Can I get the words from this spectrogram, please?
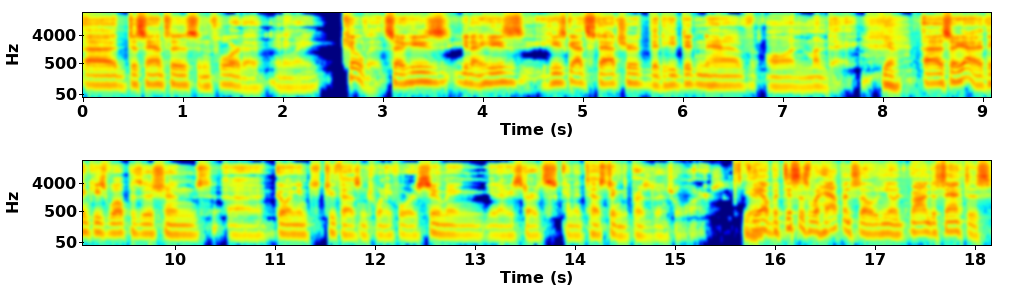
uh, DeSantis in Florida. Anyway, killed it. So he's you know he's he's got stature that he didn't have on Monday. Yeah. Uh, so yeah, I think he's well positioned uh, going into 2024, assuming you know he starts kind of testing the presidential waters. Yeah. yeah, but this is what happens though. You know, Ron DeSantis.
